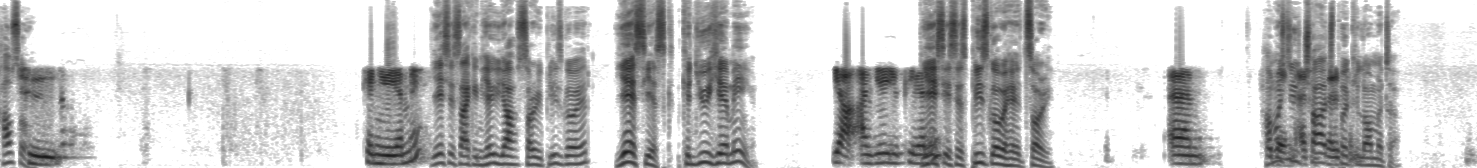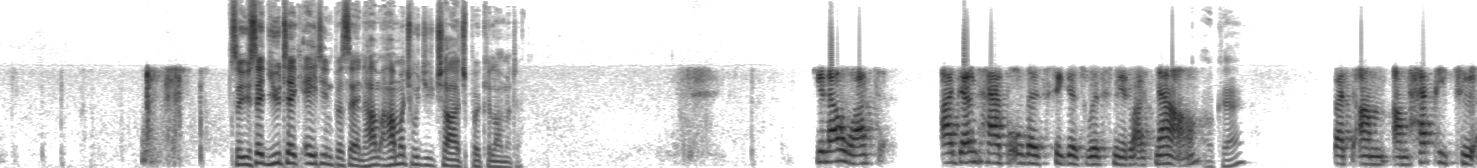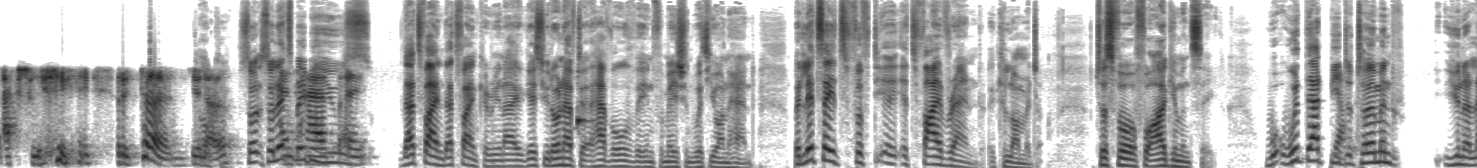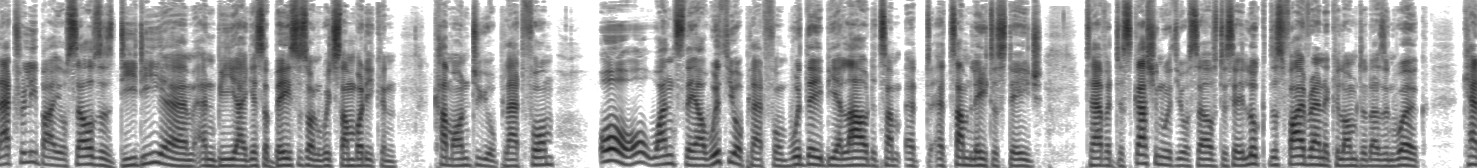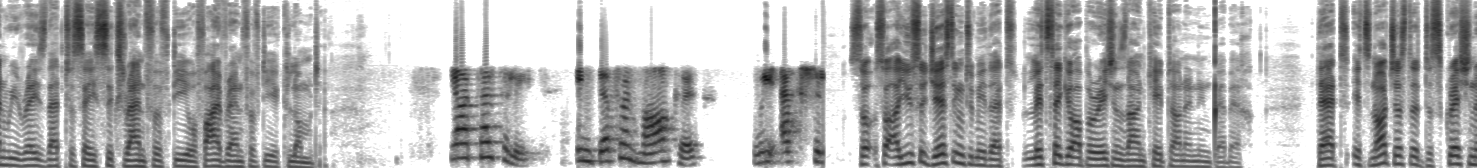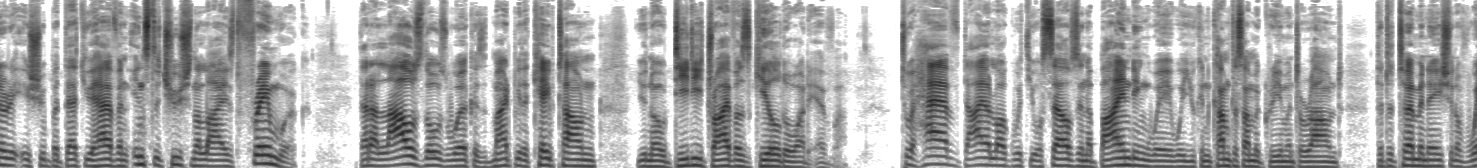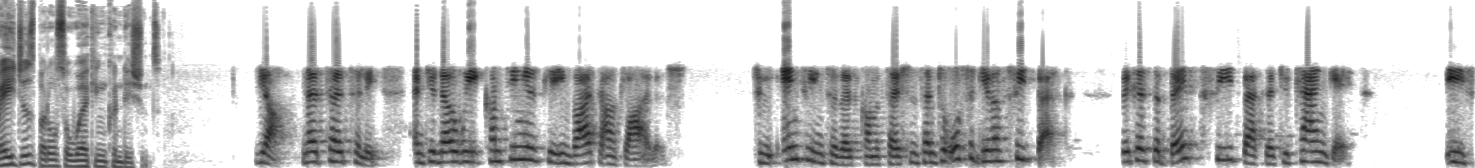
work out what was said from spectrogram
How so? Can you hear me? Yes, yes, I can hear you. Yeah, sorry, please go ahead. Yes, yes. Can you hear me? Yeah, I hear you clearly. Yes, yes, yes. Please go ahead. Sorry. Um, How much do you charge per kilometer? So you said you take 18%. How, how much would you charge per kilometer? You know what? I don't have all those figures with me right now. Okay. But I'm I'm happy to actually return, you okay. know. So so let's maybe use that's fine. That's fine, Carina. I guess you don't have to have all the information with you on hand. But let's say it's fifty. Uh, it's five rand a kilometer, just for for argument's sake. W- would that be yeah. determined unilaterally by yourselves as DiDi um, and be, I guess, a basis on which somebody can come onto your platform? Or once they are with your platform, would they be allowed at some at, at some later stage to have a discussion with yourselves to say, look, this five rand a kilometer doesn't work. Can we raise that to say six rand fifty or five rand fifty a kilometer? Yeah, totally. In different markets, we actually. So, so are you suggesting to me that let's take your operations down in Cape Town and in Gqeberha, that it's not just a discretionary issue, but that you have an institutionalized framework that allows those workers, it might be the Cape Town, you know, DiDi Drivers Guild or whatever, to have dialogue with yourselves in a binding way where you can come to some agreement around the determination of wages, but also working conditions. Yeah, no, totally. And you know, we continuously invite our drivers to enter into those conversations and to also give us feedback. Because the best feedback that you can get is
